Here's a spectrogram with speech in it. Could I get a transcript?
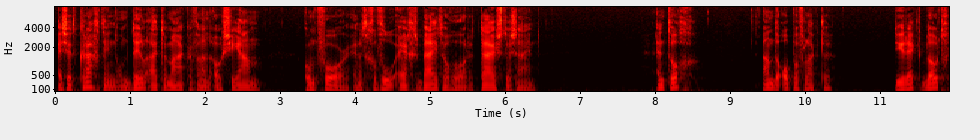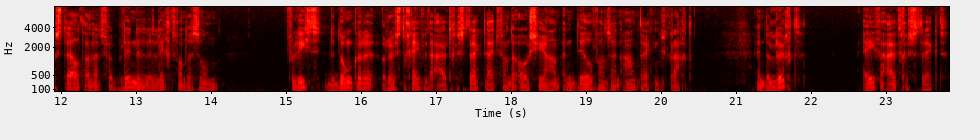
Er zit kracht in om deel uit te maken van een oceaan, comfort en het gevoel ergens bij te horen, thuis te zijn. En toch, aan de oppervlakte, direct blootgesteld aan het verblindende licht van de zon, verliest de donkere, rustgevende uitgestrektheid van de oceaan een deel van zijn aantrekkingskracht. En de lucht, even uitgestrekt,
